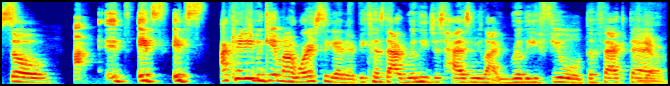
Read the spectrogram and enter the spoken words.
So it, it's it's I can't even get my words together because that really just has me like really fueled the fact that yeah.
